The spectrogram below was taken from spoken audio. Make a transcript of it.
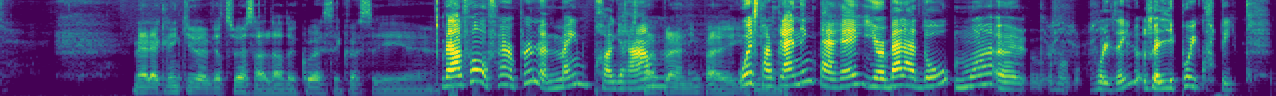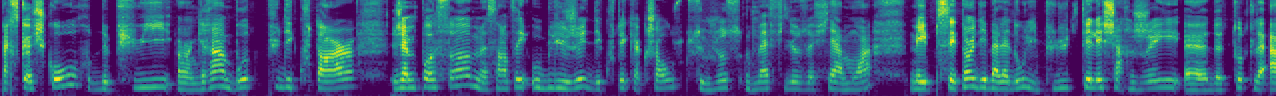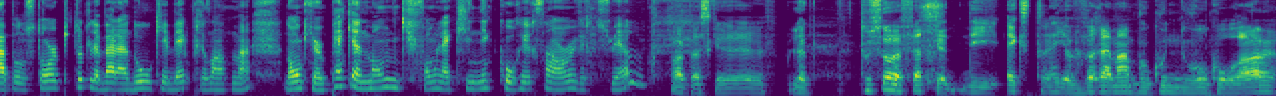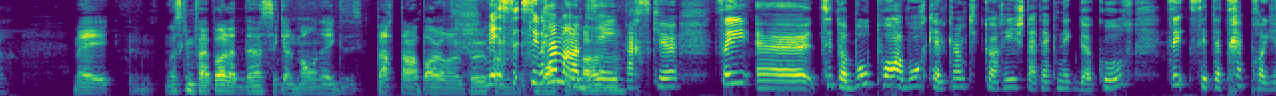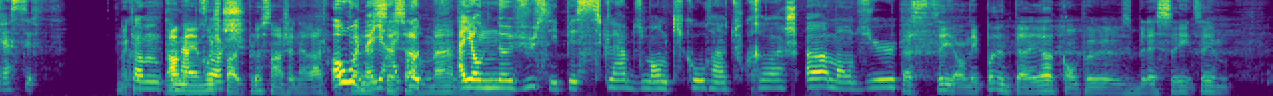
Mais la clinique virtuelle, ça a l'air de quoi? C'est quoi? C'est euh, Ben, dans le fond, on fait un peu le même c'est programme. un planning pareil. Oui, c'est un euh, planning pareil. Il y a un balado. Moi, euh, je, je vais le dire, là, je ne l'ai pas écouté parce que je cours depuis un grand bout, plus d'écouteurs. J'aime pas ça, me sentir obligée d'écouter quelque chose. C'est juste ma philosophie à moi. Mais c'est un des balados les plus téléchargés euh, de tout le Apple Store puis tout le balado au Québec présentement. Donc, il y a un paquet de monde qui font la clinique Courir 101 virtuelle. Ouais, parce que le, tout ça a fait que des extraits, il y a vraiment beaucoup de nouveaux coureurs. Mais euh, moi, ce qui me fait peur là-dedans, c'est que le monde parte en peur un peu. Mais c'est bon vraiment coureur, bien hein. parce que, tu sais, euh, tu t'as beau pas avoir quelqu'un qui te corrige ta technique de course, tu sais, c'était très progressif. Ok. comme- non, mais moi, je parle plus en général. Je Oh oui, pas mais écoute, nécessairement Hey, on a vu ces pistes cyclables du monde qui court en tout croche. Ah, mon Dieu. Parce que, tu sais, on n'est pas d'une période qu'on peut se blesser, tu sais.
